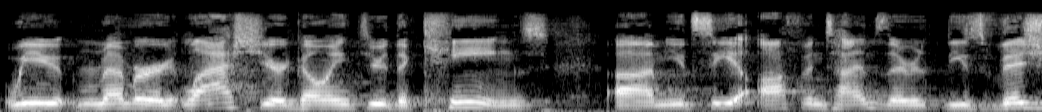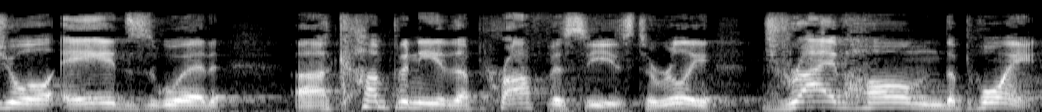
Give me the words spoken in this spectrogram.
we remember last year going through the Kings, um, you'd see oftentimes there these visual aids would uh, accompany the prophecies to really drive home the point.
